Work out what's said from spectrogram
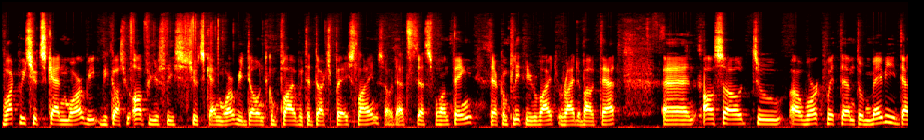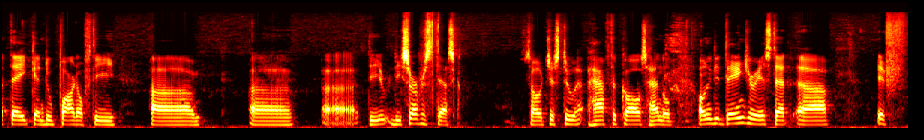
what we should scan more we, because we obviously should scan more. We don't comply with the Dutch baseline, so that's that's one thing. They're completely right right about that. And also to uh, work with them to maybe that they can do part of the um, uh, uh, the the service desk so just to have the calls handled. Only the danger is that uh, if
